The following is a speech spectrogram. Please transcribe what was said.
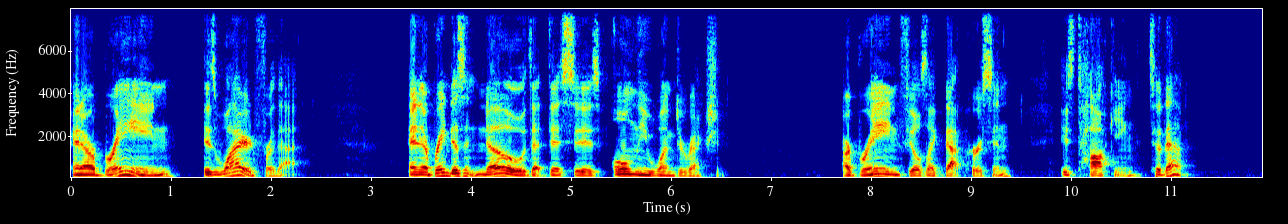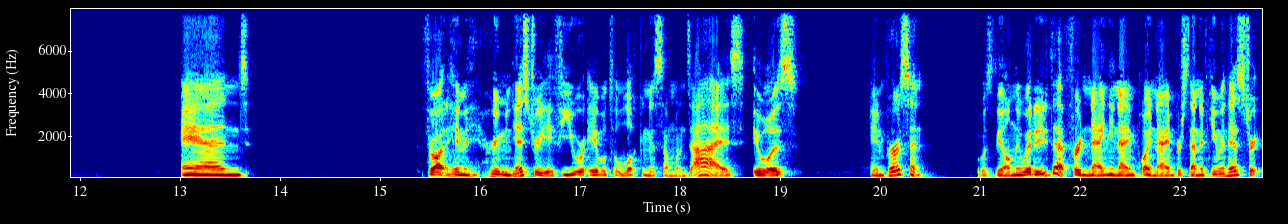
and our brain is wired for that and our brain doesn't know that this is only one direction. Our brain feels like that person is talking to them. And throughout human history, if you were able to look into someone's eyes, it was in person. Was the only way to do that for 99.9% of human history.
